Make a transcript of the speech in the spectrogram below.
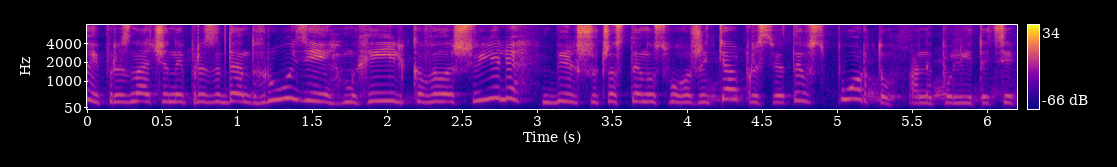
Новий призначений президент Грузії Михаїль Кавелашвілі більшу частину свого життя присвятив спорту, а не політиці.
